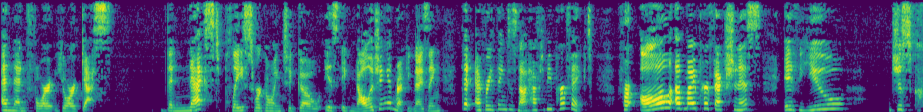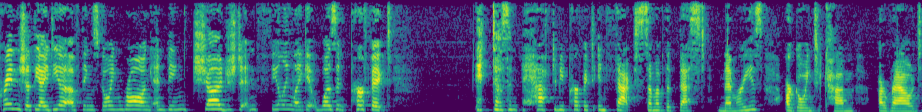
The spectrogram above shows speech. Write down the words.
and then for your guests. The next place we're going to go is acknowledging and recognizing that everything does not have to be perfect. For all of my perfectionists, if you just cringe at the idea of things going wrong and being judged and feeling like it wasn't perfect, it doesn't have to be perfect. In fact, some of the best memories are going to come around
